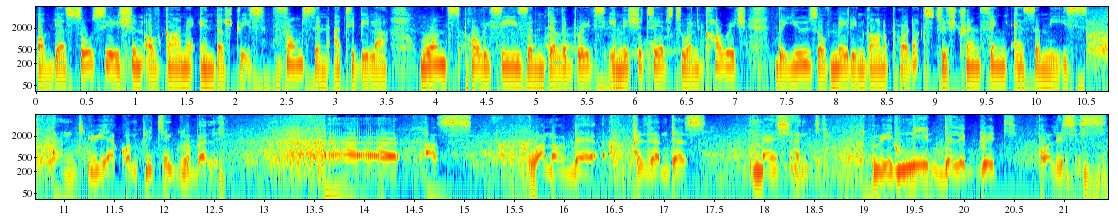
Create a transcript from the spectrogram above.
of the Association of Ghana Industries, Thompson Atibila, wants policies and deliberate initiatives to encourage the use of made in Ghana products to strengthen SMEs. And we are competing globally. Uh, as one of the presenters mentioned, we need deliberate policies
